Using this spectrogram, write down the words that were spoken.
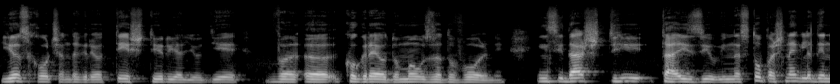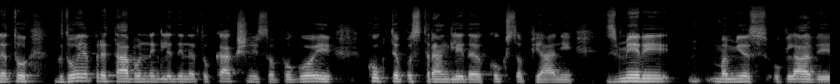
jaz hočem, da grejo te štirje ljudje v, uh, ko grejo domov zadovoljni. In si daš ti ta izziv in nastopaš, ne glede na to, kdo je pred tabo, ne glede na to, kakšni so pogoji, koliko te po stran gledajo, koliko so pijani. Zmeri imam jaz v glavi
